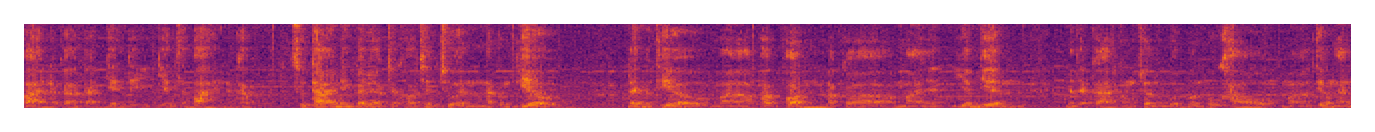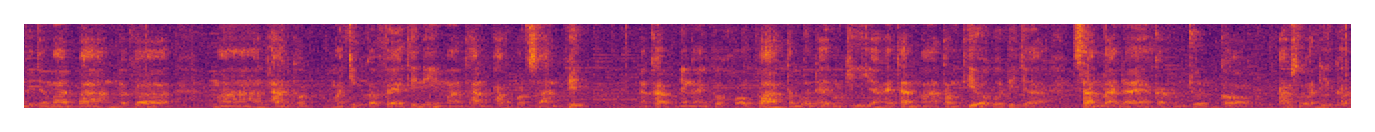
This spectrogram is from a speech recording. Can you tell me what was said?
บายแล้วก็อากาศเย็นที่เย็นสบายนะครับ สุดท้ายนี้ก็อยากจะขอเชิญชวนนักท่องเที่ยวได้มาเที่ยวมาพักผ่อนแล้วก็มาเยี่ยมเยียนบรรยากาศของชนบทบนภูเขา มาเที่ยวงานเบญจมาศบาน แล้วก็มาทานกับมาจิบกาแฟที่นี่มาทานผักปลอดสารพิษ นะครับ ยังไงก็ขอฝากตำบลไทยเมื่อกี้อยากให้ท่านมาท่องเที่ยวเพื่อที่จะสร้างรายได้ให้กับชุมชนก็ครับสวัสดีครับ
